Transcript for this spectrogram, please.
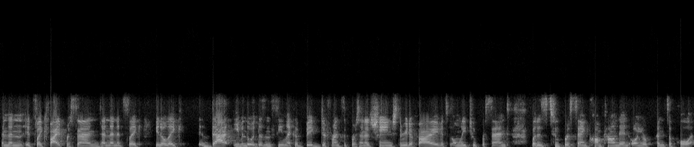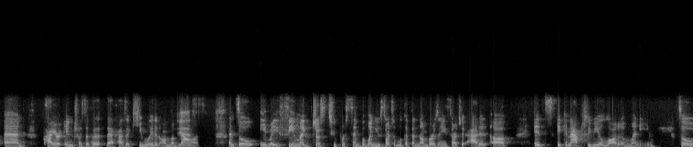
and then it's like five percent, and then it's like you know like that even though it doesn't seem like a big difference the percentage change three to five it's only 2% but it's 2% compounded on your principal and prior interest that has accumulated on the yes. balance and so it may seem like just 2%, but when you start to look at the numbers and you start to add it up, it's it can actually be a lot of money. So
